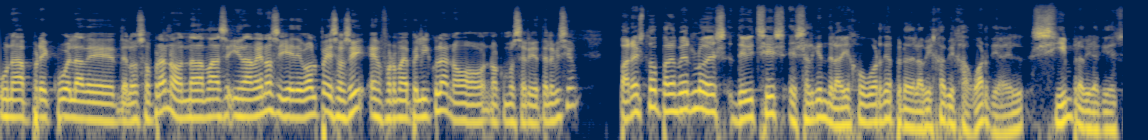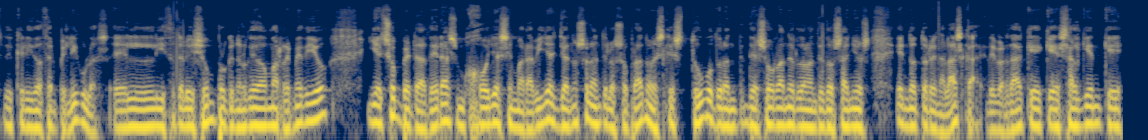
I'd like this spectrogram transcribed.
una precuela de, Los Sopranos, nada más y nada menos, y de golpe, eso sí, en forma de película, no, no como serie de televisión. Para esto, para verlo, es David Chase es alguien de la vieja guardia, pero de la vieja vieja guardia. Él siempre habría querido hacer películas. Él hizo televisión porque no le quedaba más remedio y ha hecho verdaderas joyas y maravillas, ya no solamente Los Sopranos, es que estuvo durante, de showrunner durante dos años en Doctor en Alaska. De verdad que, que es alguien que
